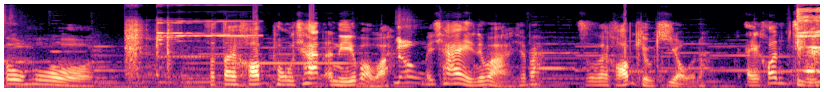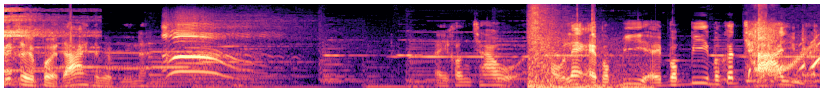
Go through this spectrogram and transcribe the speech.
โอ้โหสตอยคอปธงชาติอันนี้เปล่าวะ No ไม่ใช่นี่หว่าใช่ปะสตอยคอปเขียวๆนะไอคอนจริงไม่เคยเปิดได้นะแบบนี้นะ ไอคอนเช่าอะเอาแรกไอบ๊อบบี้ไอบ๊อบบี้มันก็ช้าอยู่นะ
